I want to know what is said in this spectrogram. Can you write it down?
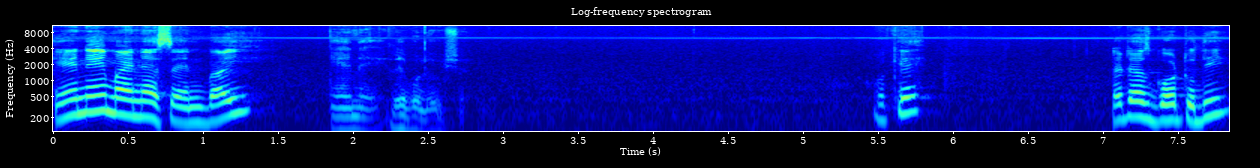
n a minus n by n a revolution. Okay. Let us go to the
